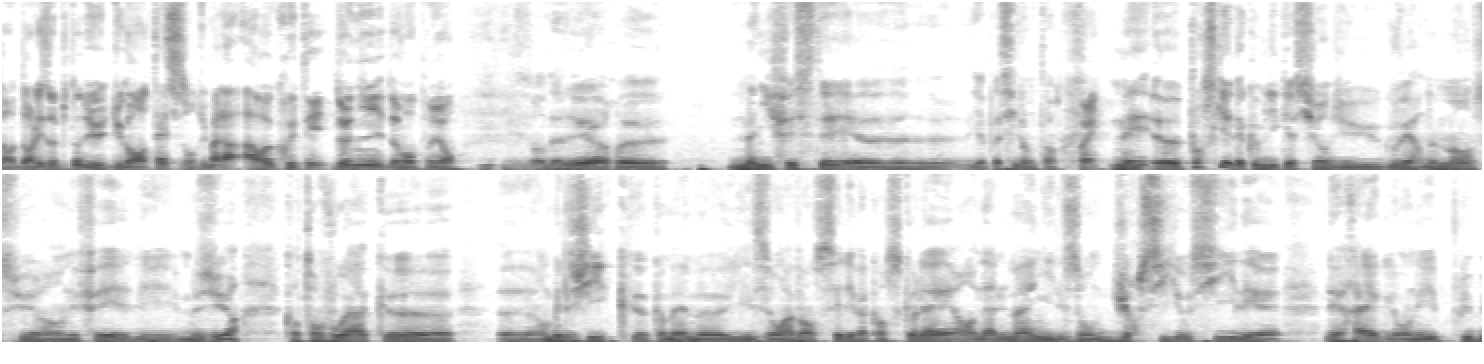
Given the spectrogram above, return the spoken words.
dans, les hôpitaux du, Grand Est, ils ont du mal à, recruter. Denis de Montpellier. Ils ont d'ailleurs euh, manifesté euh, il n'y a pas si longtemps. Mais pour ce qui est de la communication du gouvernement sur, en effet, les mesures, quand on voit que en Belgique, quand même, ils ont avancé les vacances scolaires. En Allemagne, ils ont durci aussi les, les règles. On est plus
